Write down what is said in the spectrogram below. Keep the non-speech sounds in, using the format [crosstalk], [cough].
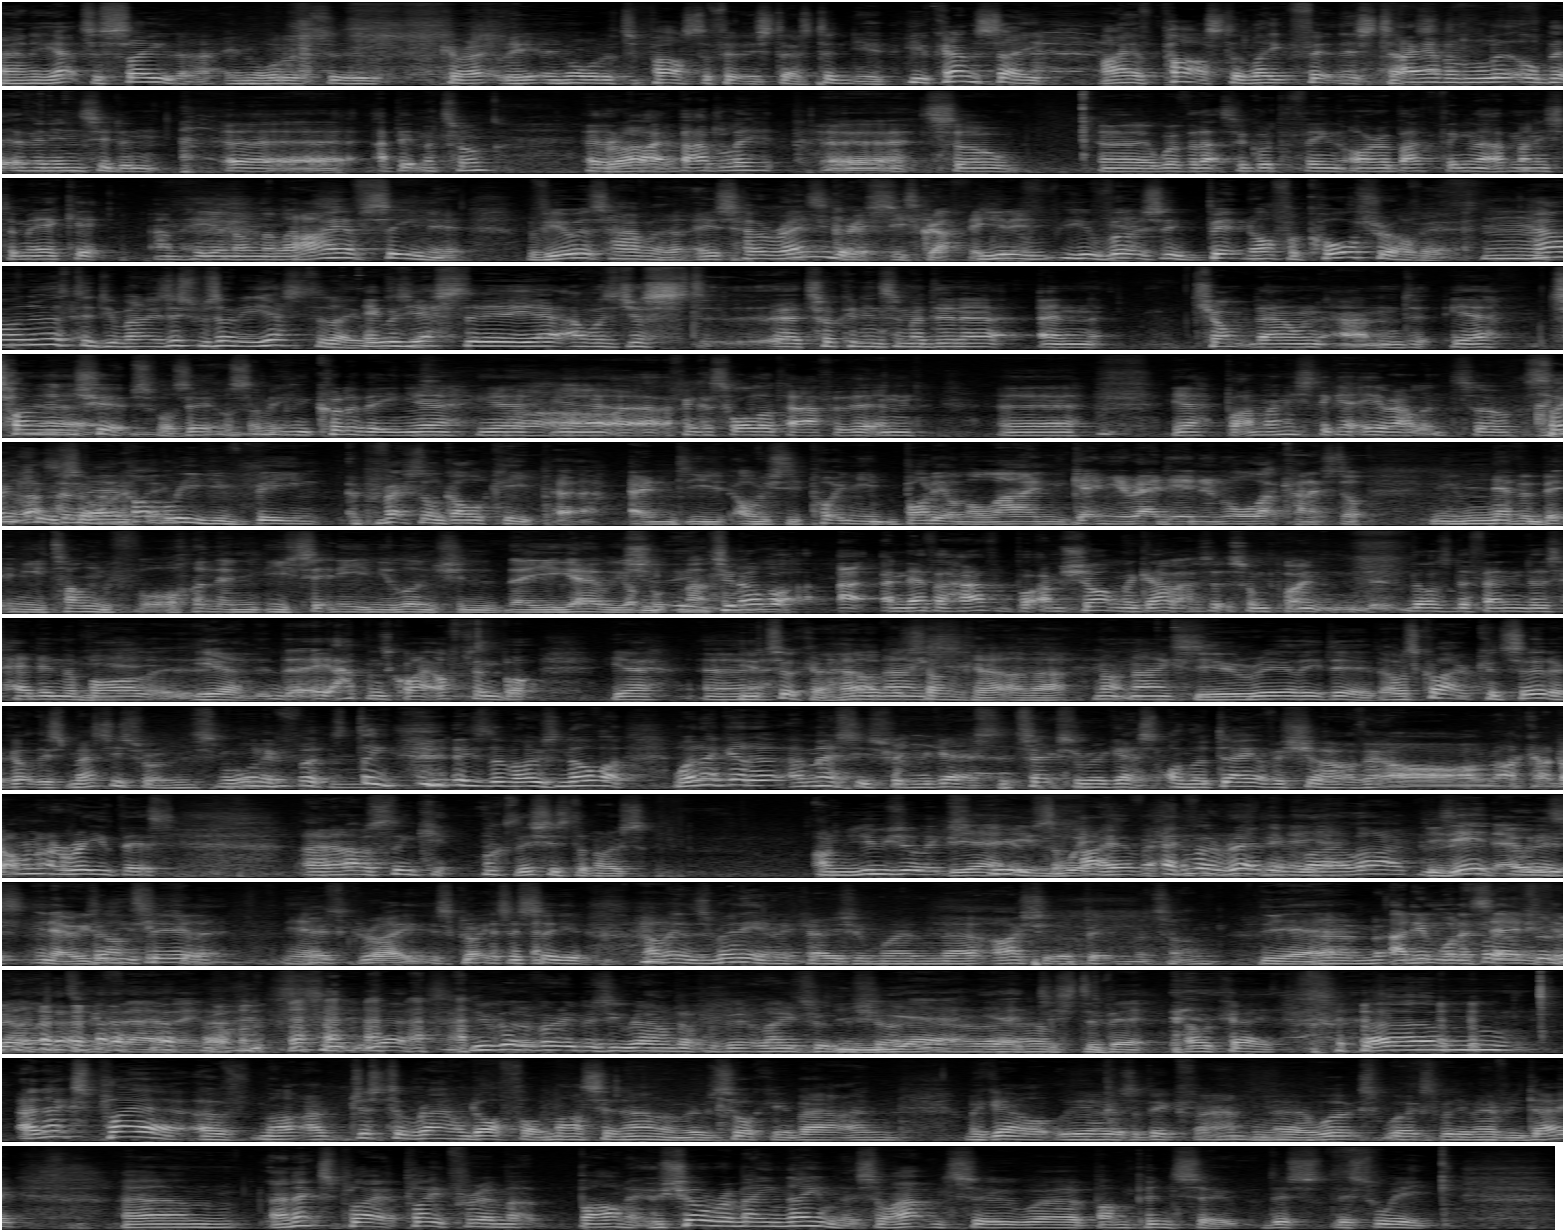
And he had to say that in order to correctly in order to pass the fitness test didn't you you can say i have passed the late fitness test i had a little bit of an incident uh, i bit my tongue uh, right. quite badly uh, so uh, whether that's a good thing or a bad thing that I've managed to make it, I'm here nonetheless. I have seen it. Viewers haven't. It's horrendous. It's, it's graphic. You've, you've yeah. actually bitten off a quarter of it. Mm. How on earth did you manage? This was only yesterday. It was it? yesterday. Yeah, I was just uh, tucking into my dinner and chomped down and yeah. Tongue uh, and chips was it or something? It could have been. Yeah, yeah, oh. yeah. I think I swallowed half of it and uh, yeah, but I managed to get here, Alan. So thank you. So I can't believe you've been a professional goalkeeper and you obviously putting your body on the line, getting your head in, and all that kind of stuff. You've never bitten your tongue before, [laughs] and then you sit and eating your lunch, and there you go. You got do, do you know what? I, I, never have, but I'm sure Miguel has at some point. Those defenders heading the ball. Yeah. yeah. It happens quite often, but yeah. Uh, you took a hell of nice. a chunk out of that. Not nice. You really did. I was quite concerned. I got this message from him this morning. [laughs] First thing is the most novel. When I get a, a, message from the guest, a text from a guest on the day of a show, I think, oh, I don't want to read this. And I was thinking, look, this is the most unusual excuse yeah, I have ever read in [laughs] my life. He's here though. He's, you know, he's articulate. He's yeah. It's great. It's great to see you. I mean, there's many an occasion when uh, I should have bitten my tongue. Yeah. Um, I didn't want to say anything, to be fair, [laughs] mate. yeah. You've got a very busy roundup a bit later in the show. Yeah, yeah, yeah just a bit. [laughs] Okay. Um, an ex-player of Mar- uh, just to round off on Martin Allen, we were talking about, and Miguel Llera is a big fan. Mm. Uh, works works with him every day. Um, an ex-player played for him at Barnet, who shall remain nameless, who I happened to uh, bump into this this week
